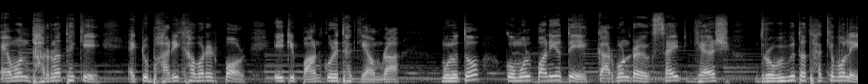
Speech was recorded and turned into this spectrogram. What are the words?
এমন ধারণা থেকে একটু ভারী খাবারের পর এটি পান করে থাকি আমরা। মূলত কোমল পানীয়তে কার্বন ডাইঅক্সাইড, গ্যাস, দ্রবীভূত থাকে বলে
